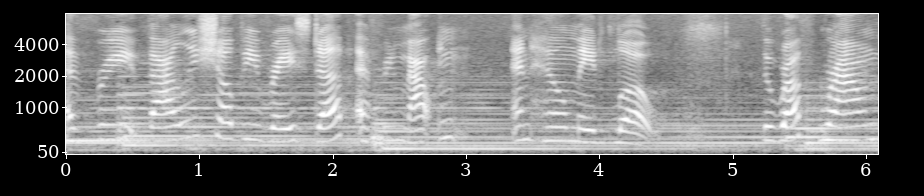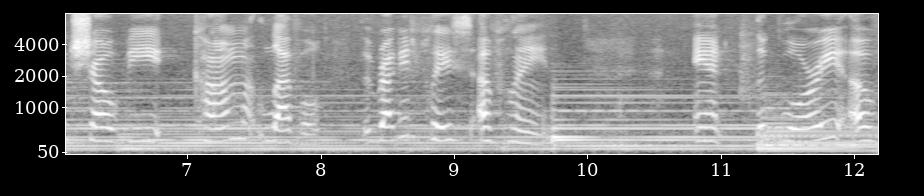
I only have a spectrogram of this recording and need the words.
Every valley shall be raised up, every mountain and hill made low. The rough ground shall become leveled, the rugged place a plain, and the glory of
